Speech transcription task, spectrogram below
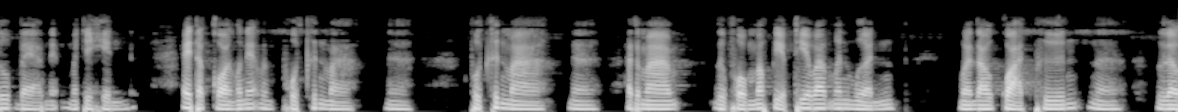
รูปแบบเนี่ยมันจะเห็น ไอ้ตะกอนพวกนี้มันผุดขึ้นมานะผุดขึ้นมานะอาตมาหรือผมมักเปรียบเทียบว่ามันเหมือน เหมือนเรากวาดพื้นนะหรือเรา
